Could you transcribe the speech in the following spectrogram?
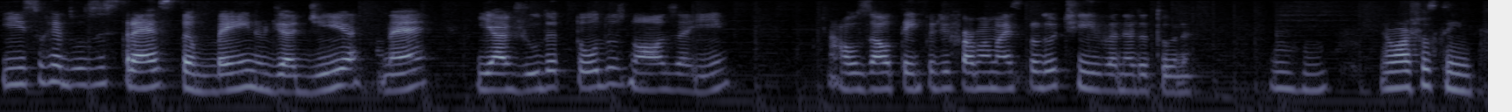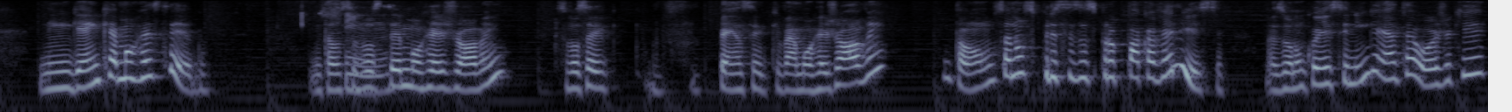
e isso reduz o estresse também no dia a dia, né? E ajuda todos nós aí a usar o tempo de forma mais produtiva, né, doutora? Uhum. Eu acho assim, ninguém quer morrer cedo. Então, Sim. se você morrer jovem, se você pensa que vai morrer jovem, então você não precisa se preocupar com a velhice. Mas eu não conheci ninguém até hoje que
